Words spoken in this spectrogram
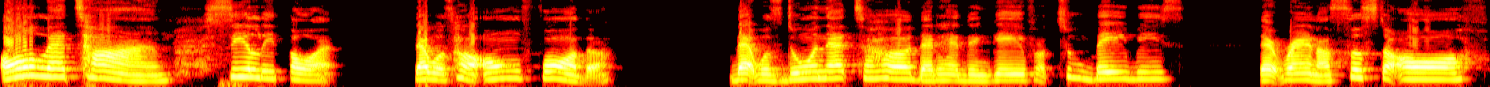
All that time, Celie thought that was her own father that was doing that to her, that had then gave her two babies, that ran her sister off,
